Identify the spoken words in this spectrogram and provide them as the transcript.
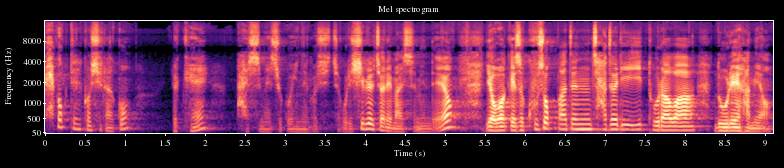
회복될 것이라고 이렇게 말씀해 주고 있는 것이죠. 우리 11절의 말씀인데요. 여호와께서 구속받은 자들이 돌아와 노래하며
